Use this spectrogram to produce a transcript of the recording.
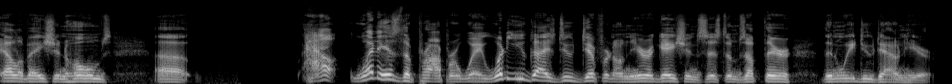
elevation homes. Uh, how? What is the proper way? What do you guys do different on the irrigation systems up there than we do down here?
